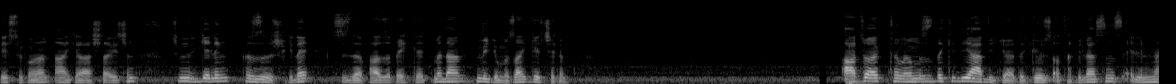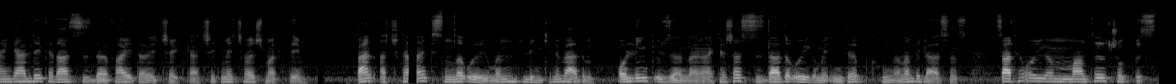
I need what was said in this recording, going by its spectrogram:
destek olan arkadaşlar için. Şimdi gelin hızlı bir şekilde sizleri fazla bekletmeden videomuza geçelim. Artı olarak kanalımızdaki diğer videolarda göz atabilirsiniz. Elimden geldiği kadar sizlere faydalı içerikler çekmeye çalışmaktayım. Ben açıklama kısmında uygulamanın linkini verdim. O link üzerinden arkadaşlar sizler de uygulamayı indirip kullanabilirsiniz. Zaten uygulamanın mantığı çok basit.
